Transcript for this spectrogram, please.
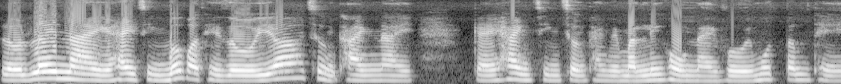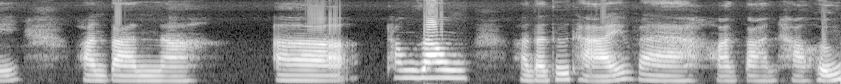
lớn lên này cái hành trình bước vào thế giới uh, trưởng thành này cái hành trình trưởng thành về mặt linh hồn này với một tâm thế hoàn toàn à, à, uh, uh, thong dong hoàn toàn thư thái và hoàn toàn hào hứng.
